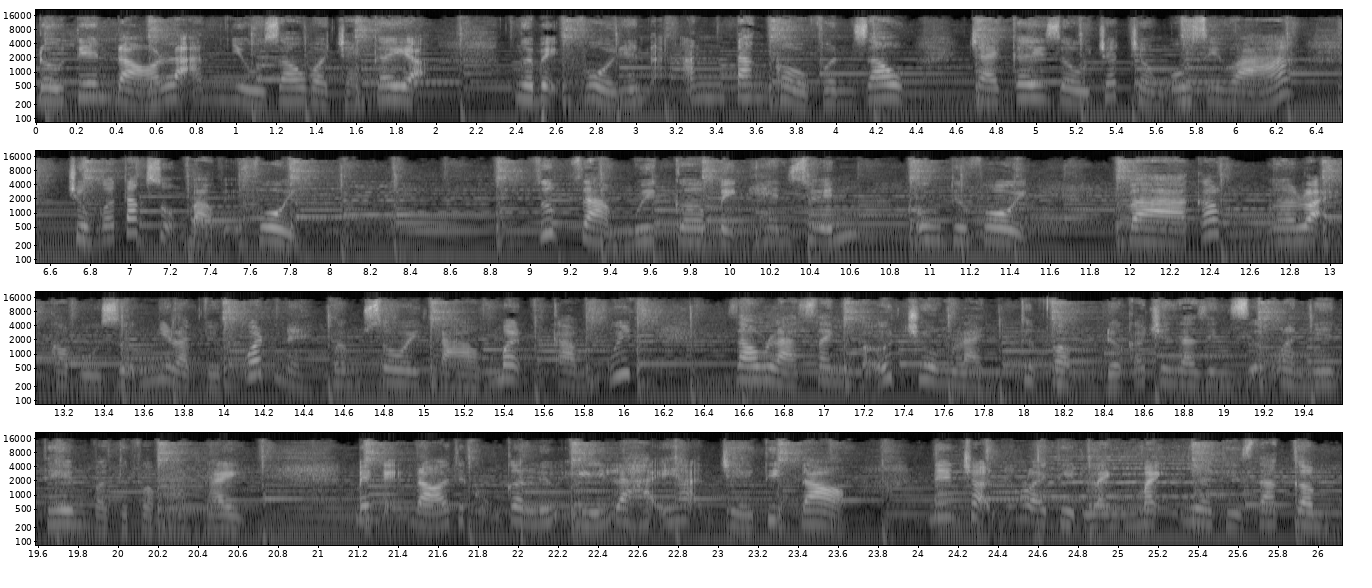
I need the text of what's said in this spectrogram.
Đầu tiên đó là ăn nhiều rau và trái cây ạ. Người bệnh phổi nên ăn tăng khẩu phần rau, trái cây giàu chất chống oxy hóa. Chúng có tác dụng bảo vệ phổi, giúp giảm nguy cơ bệnh hen suyễn, ung thư phổi và các ờ, loại quả bổ dưỡng như là việt quất này, mâm xôi, táo, mận, cam quýt, rau lá xanh và ớt chuông là những thực phẩm được các chuyên gia dinh dưỡng là nên thêm vào thực phẩm hàng ngày. Bên cạnh đó thì cũng cần lưu ý là hãy hạn chế thịt đỏ, nên chọn những loại thịt lành mạnh như thịt da cầm,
